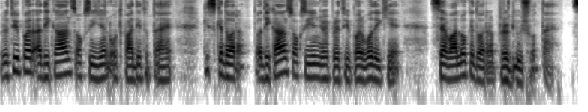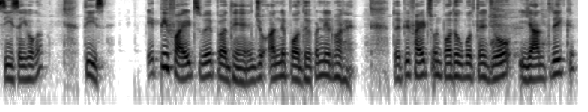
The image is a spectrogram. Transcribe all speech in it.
पृथ्वी पर अधिकांश ऑक्सीजन उत्पादित होता है। किसके द्वारा? तो अधिकांश ऑक्सीजन जो है पृथ्वी पर, वो देखिए सैवालों के द्वारा प्रोड्यूस होता है। सी सही होगा। तीस। एपीफाइट्स वे पौधे हैं जो अन्य पौधों पर निर्भर हैं। तो एपीफाइट्स उन पौधों को बोलते हैं जो यांत्रिक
